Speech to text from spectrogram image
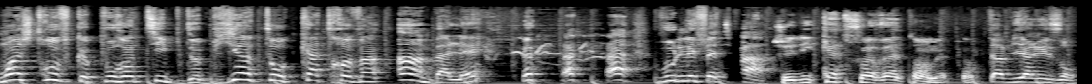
Moi, je trouve que pour un type de bientôt 81 balais, vous ne les faites pas. Je dis 4 fois 20 ans maintenant. T'as bien raison.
